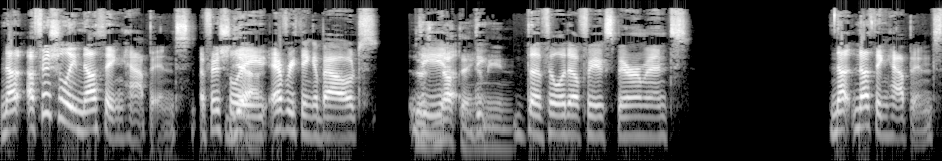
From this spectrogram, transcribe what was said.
not officially nothing happened. Officially Yeah. everything about There's the nothing, I the, mean- the Philadelphia experiment no, nothing happened.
